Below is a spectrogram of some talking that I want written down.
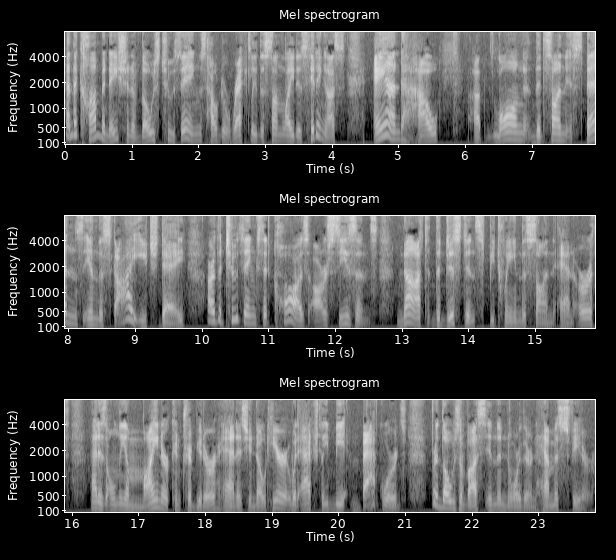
And the combination of those two things, how directly the sunlight is hitting us and how Uh, long the sun spends in the sky each day are the two things that cause our seasons, not the distance between the sun and earth. That is only a minor contributor. And as you note here, it would actually be backwards for those of us in the northern hemisphere.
